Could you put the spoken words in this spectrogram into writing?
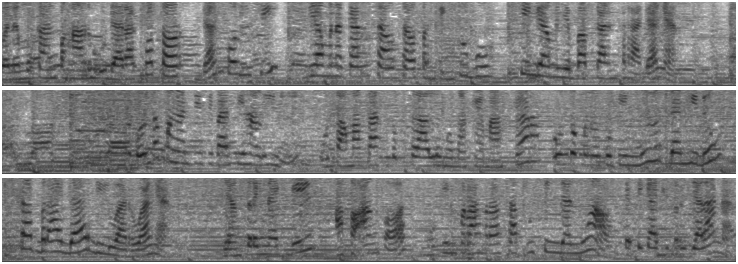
menemukan pengaruh udara kotor dan polusi yang menekan sel-sel penting tubuh hingga menyebabkan peradangan. Untuk mengantisipasi hal ini, utamakan untuk selalu memakai masker untuk menutupi mulut dan hidung saat berada di luar ruangan. Yang sering naik bis atau angkot mungkin pernah merasa pusing dan mual ketika di perjalanan.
